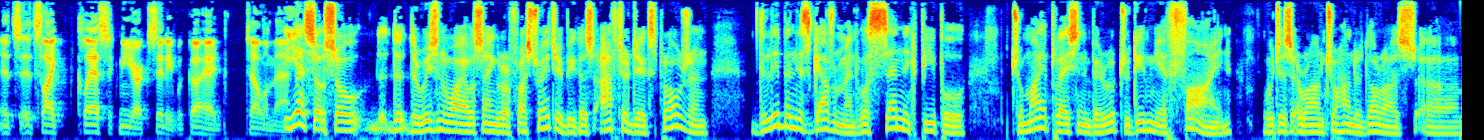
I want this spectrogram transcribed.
It's it's like classic New York City, but go ahead, tell them that. Yeah, so so the the reason why I was saying we're frustrated because after the explosion, the Lebanese government was sending people to my place in Beirut to give me a fine, which is around two hundred dollars uh,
